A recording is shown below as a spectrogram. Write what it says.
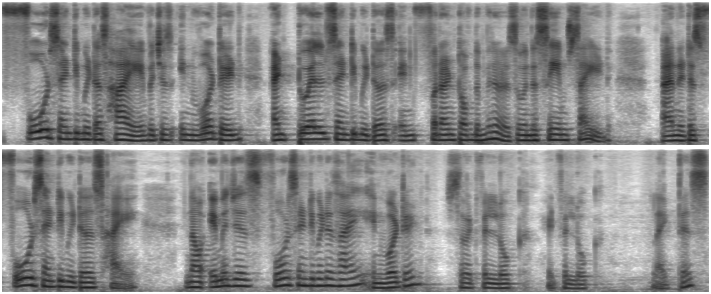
4 centimeters high which is inverted and 12 centimeters in front of the mirror so in the same side. And it is 4 centimeters high. Now image is 4 centimeters high inverted so it will look it will look like this.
